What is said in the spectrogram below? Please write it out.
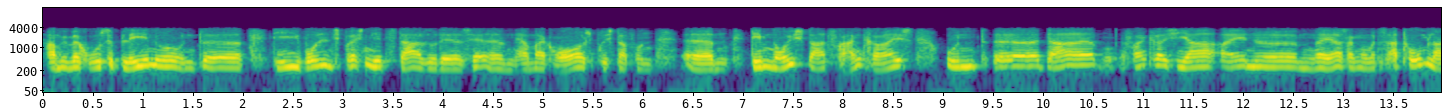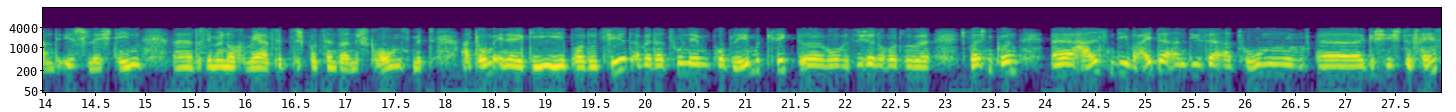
haben immer große Pläne und äh, die wollen, sprechen jetzt da, also der äh, Herr Macron spricht davon ähm, dem Neustart Frankreichs und äh, da Frankreich ja eine, naja, sagen wir mal, das Atomland ist schlechthin, äh, das immer noch mehr als 70 Prozent seines Stroms mit Atom Atomenergie produziert, aber da zunehmend Probleme kriegt, äh, wo wir sicher noch mal drüber sprechen können, äh, halten die weiter an dieser Atomgeschichte äh, fest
